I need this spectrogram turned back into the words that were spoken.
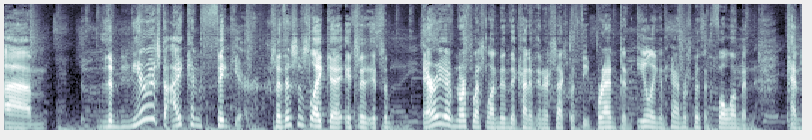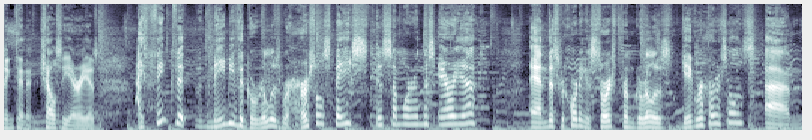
Um, the nearest I can figure. So this is like a it's a it's a area of northwest London that kind of intersects with the Brent and Ealing and Hammersmith and Fulham and Kensington and Chelsea areas. I think that maybe the Gorillaz rehearsal space is somewhere in this area, and this recording is sourced from Gorillaz gig rehearsals. Um,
